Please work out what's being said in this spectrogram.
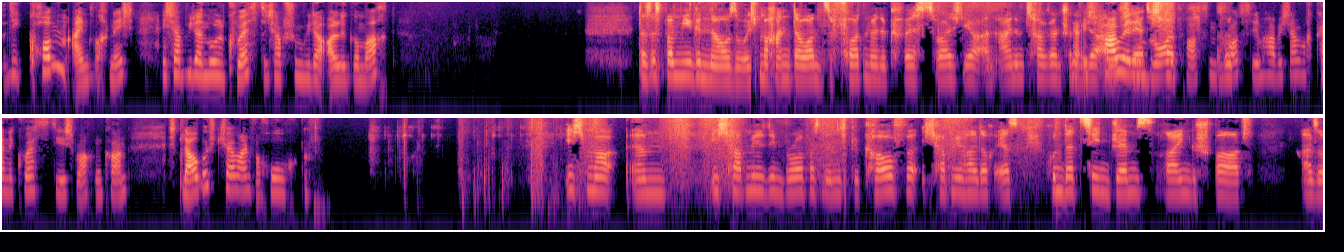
die kommen einfach nicht. Ich habe wieder null Quests, ich habe schon wieder alle gemacht. Das ist bei mir genauso. Ich mache andauernd sofort meine Quests, weil ich ja an einem Tag dann schon Ja, ich wieder habe alle den Brawl habe. Pass und aber- trotzdem habe ich einfach keine Quests, die ich machen kann. Ich glaube, ich jam einfach hoch. Ich mal, ähm, ich habe mir den Brawl Pass noch nicht gekauft. Ich habe mir halt auch erst 110 Gems reingespart. Also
